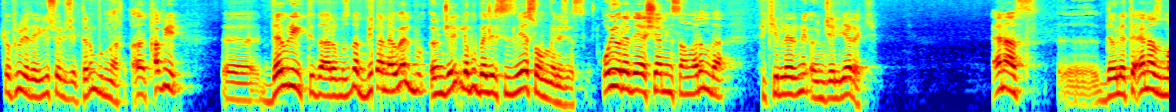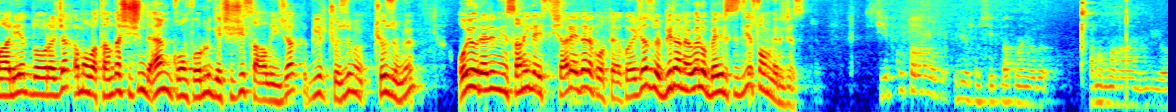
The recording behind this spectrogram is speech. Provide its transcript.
Köprüyle ilgili söyleyeceklerim bunlar. E, Tabii e, devri iktidarımızda bir an evvel bu, öncelikle bu belirsizliğe son vereceğiz. O yörede yaşayan insanların da fikirlerini önceleyerek en az devlete en az maliyet doğuracak ama vatandaş için de en konforlu geçişi sağlayacak bir çözümü çözümü o yörenin insanıyla istişare ederek ortaya koyacağız ve bir an evvel o belirsizliğe son vereceğiz. Siirt Kurtalan yolu biliyorsun Siirt Batman yolu tamamlanan bir yol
